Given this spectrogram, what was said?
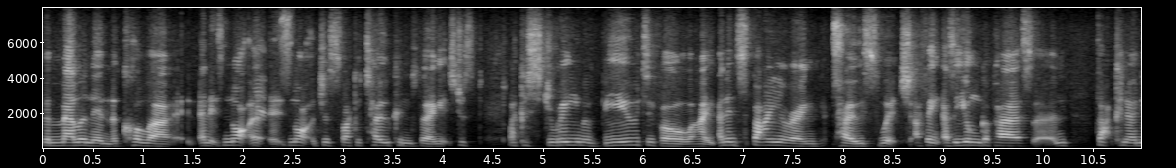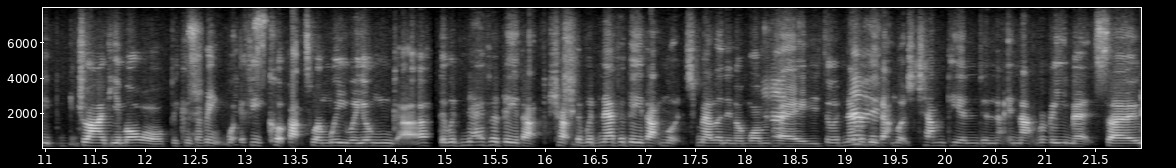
the melanin, the color, and it's not, it's not just like a token thing. It's just like a stream of beautiful, like an inspiring posts, which I think as a younger person, that can only drive you more because I think if you cut back to when we were younger, there would never be that tra- there would never be that much melanin on one page. There would never be that much championed in that in that remit. So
